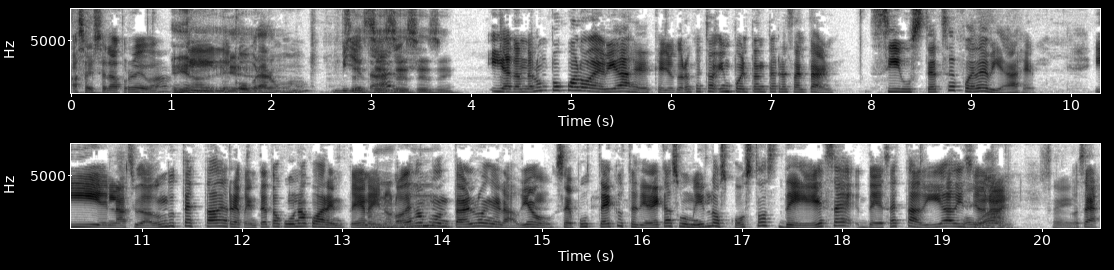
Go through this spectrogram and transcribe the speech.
hacerse la prueba y, le cobraron uno Sí, billetal. sí, sí, sí, sí. Y un poco a lo de viajes, que yo creo que esto es importante resaltar. Si usted se fue de viaje y en la ciudad donde usted está de repente tocó una cuarentena y no lo dejan montarlo en el avión, sepa usted que usted tiene que asumir los costos de ese de esa estadía adicional. wow. Sí. O sea,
